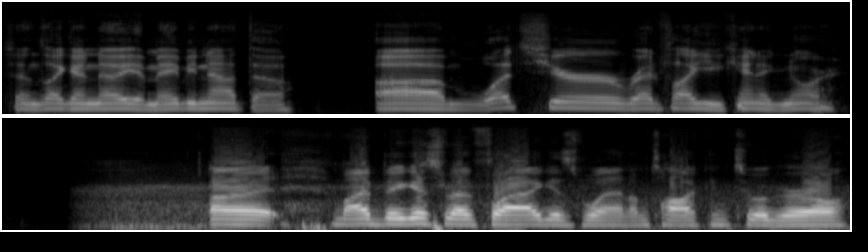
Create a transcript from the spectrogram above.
Sounds like I know you. Maybe not, though. Um, what's your red flag you can't ignore? All right, my biggest red flag is when I'm talking to a girl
